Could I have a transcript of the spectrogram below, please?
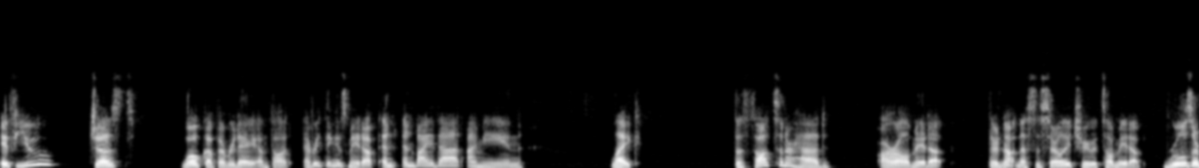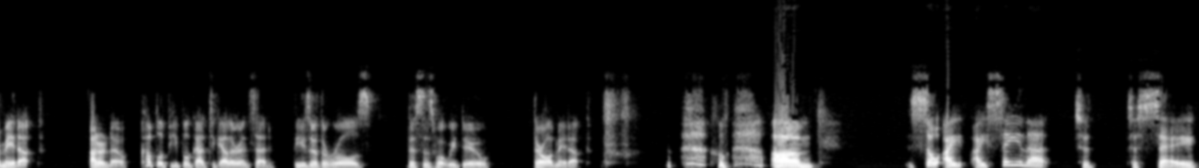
If you just woke up every day and thought everything is made up, and and by that I mean like the thoughts in our head are all made up. They're not necessarily true, it's all made up. Rules are made up. I don't know. A couple of people got together and said, "These are the rules. This is what we do." They're all made up. Um, so I, I say that to to say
